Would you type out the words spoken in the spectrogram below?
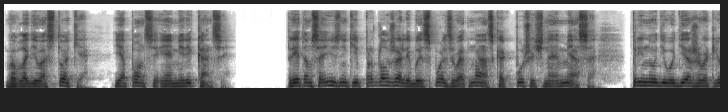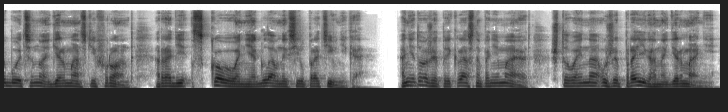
Во Владивостоке – японцы и американцы. При этом союзники продолжали бы использовать нас как пушечное мясо, принудив удерживать любой ценой германский фронт ради сковывания главных сил противника. Они тоже прекрасно понимают, что война уже проиграна Германии,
